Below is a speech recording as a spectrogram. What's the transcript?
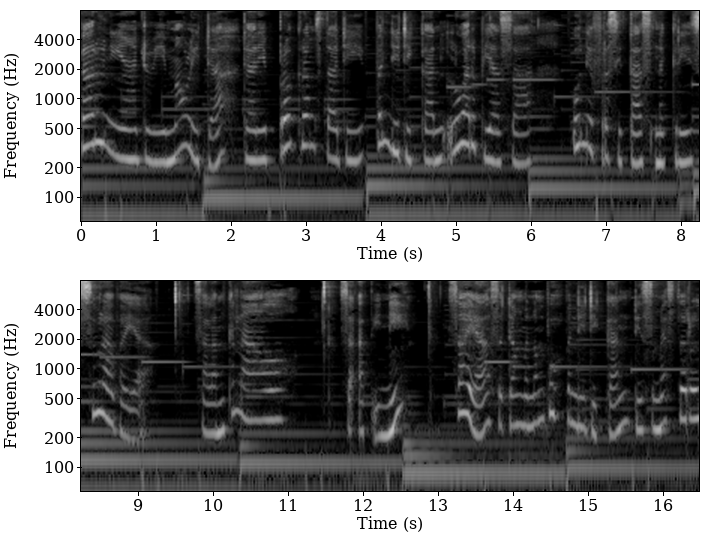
Karunia Dwi Maulidah dari Program Studi Pendidikan Luar Biasa Universitas Negeri Surabaya. Salam kenal. Saat ini saya sedang menempuh pendidikan di semester 5.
